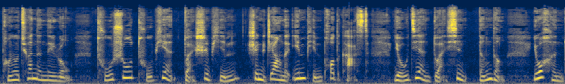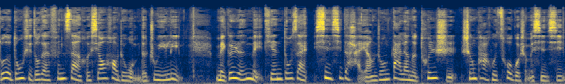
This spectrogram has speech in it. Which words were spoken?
朋友圈的内容、图书、图片、短视频，甚至这样的音频 （podcast）、邮件、短信等等，有很多的东西都在分散和消耗着我们的注意力。每个人每天都在信息的海洋中大量的吞食，生怕会错过什么信息。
